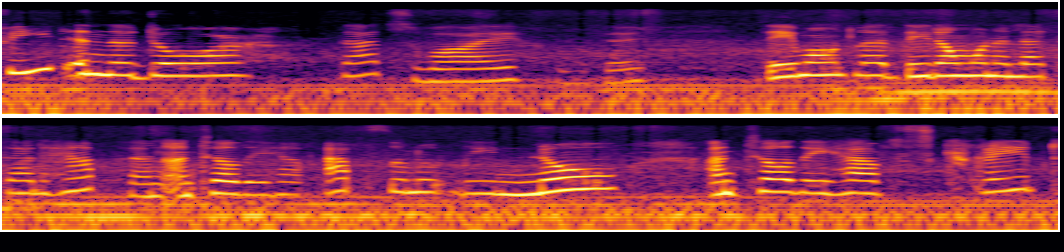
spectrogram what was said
feet in the door. That's why okay they won't let they don't want to let that happen until they have absolutely no until they have scraped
